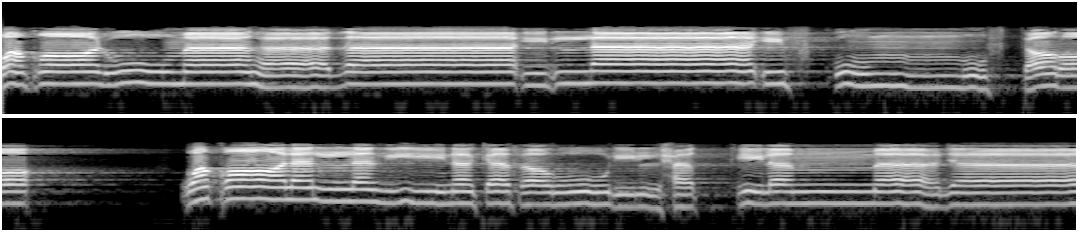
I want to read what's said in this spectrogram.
وَقَالُوا مَا هَذَا إِلَّا إِفْكٌ مُفْتَرًى. وَقَالَ الَّذِينَ كَفَرُوا لِلْحَقِّ لَمَّا جَاءَهُمْ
